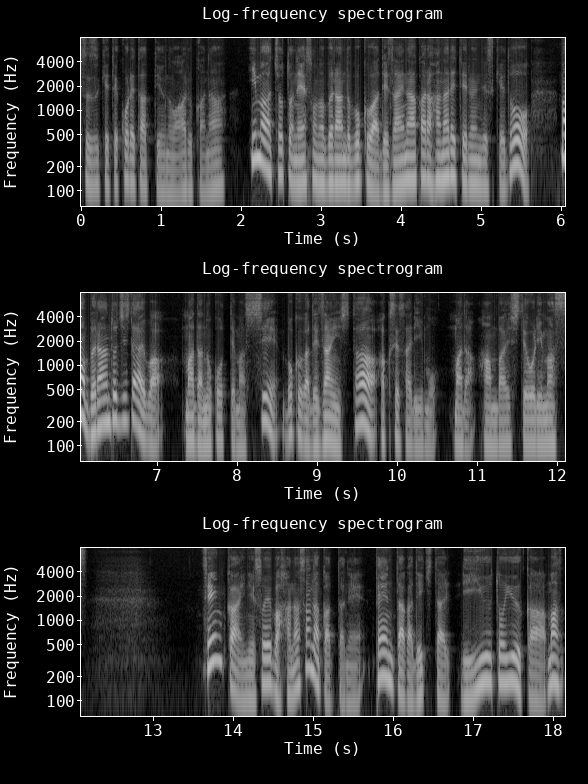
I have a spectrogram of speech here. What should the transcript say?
続けてこれたっていうのはあるかな。今はちょっとね、そのブランド僕はデザイナーから離れてるんですけど、まあブランド自体はまだ残ってますし、僕がデザインしたアクセサリーもまだ販売しております。前回ね、そういえば話さなかったね、ペンタができた理由というか、まあ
